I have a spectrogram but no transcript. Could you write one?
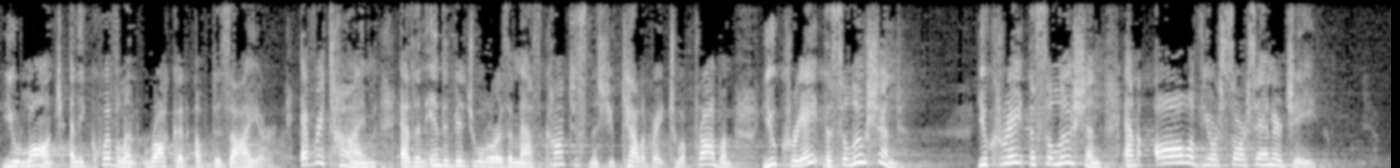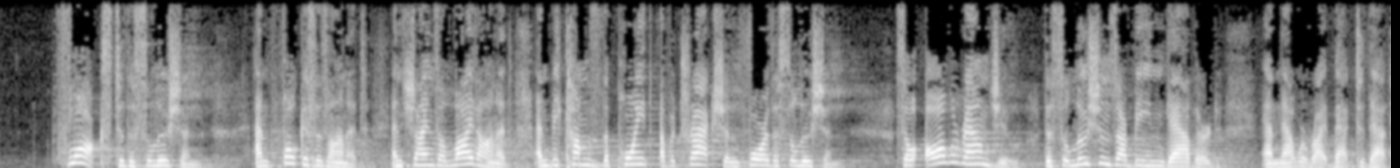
you launch an equivalent rocket of desire. Every time as an individual or as a mass consciousness you calibrate to a problem you create the solution you create the solution and all of your source energy flocks to the solution and focuses on it and shines a light on it and becomes the point of attraction for the solution. So all around you the solutions are being gathered. And now we're right back to that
